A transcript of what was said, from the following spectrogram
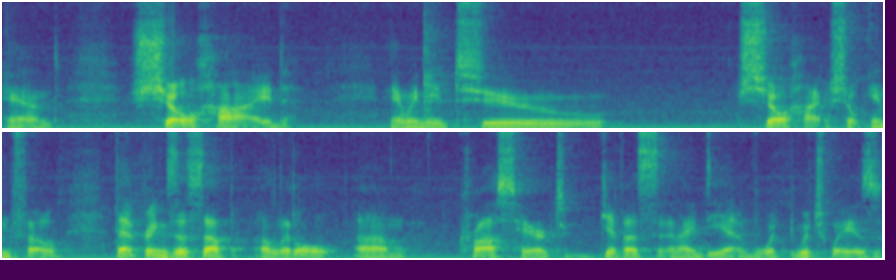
and show hide, and we need to show hide, show info. That brings us up a little um, crosshair to give us an idea of what, which way is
